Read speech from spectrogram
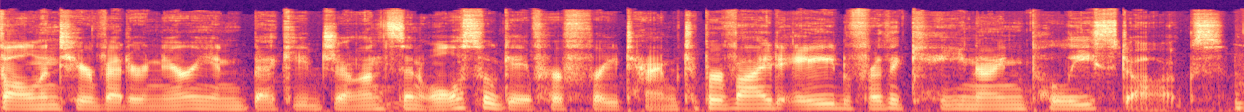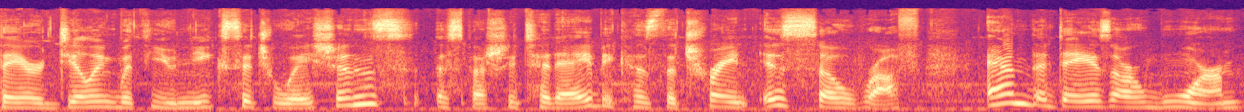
Volunteer veterinarian Becky Johnson also gave her free time to provide aid for the canine police dogs. They are dealing with unique situations, especially today because the train is so rough and the days are warm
